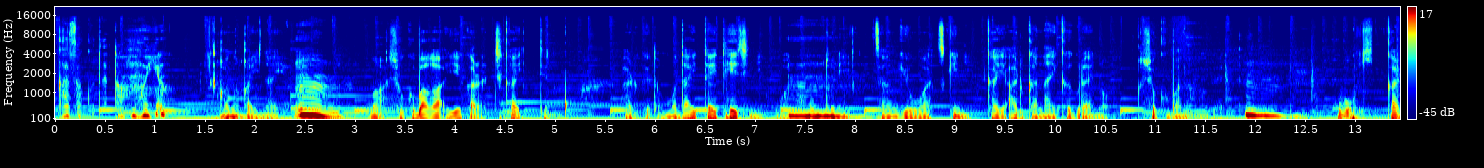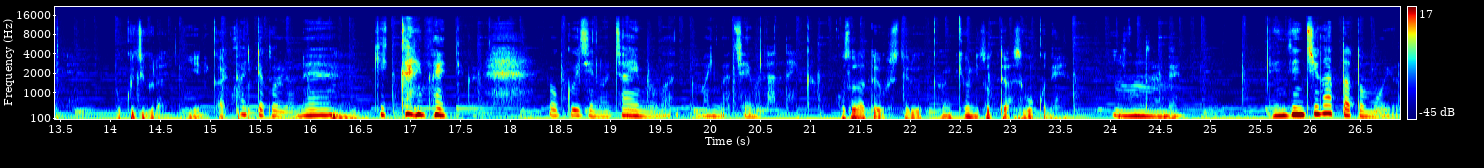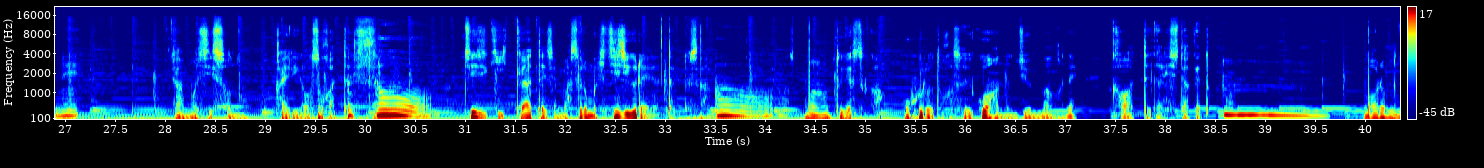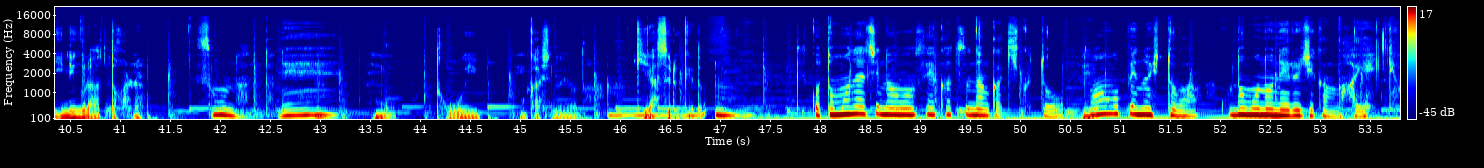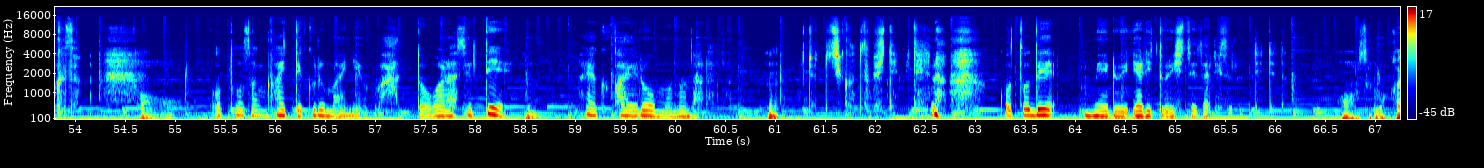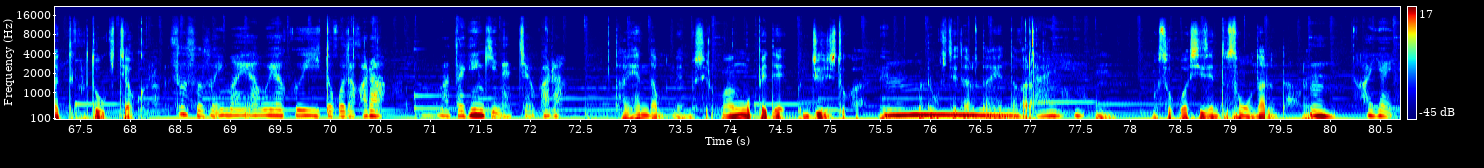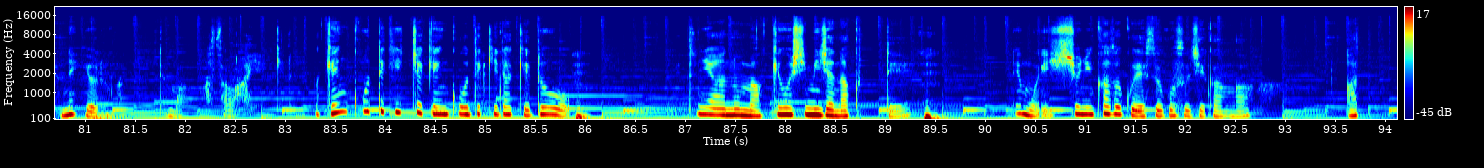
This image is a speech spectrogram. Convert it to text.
家族だと思うよ、なかなかいないよね、うん、まあ職場が家から近いっていうのもあるけど、まあ、大体定時には本当に残業は月に1回あるかないかぐらいの職場なので、うん、ほぼきっかりね6時ぐらいに家に帰ってくる帰ってくるよね、うん、きっかり帰ってくる。6時のチャイムは、まあ、今チャイムなんないか。子育てをしてる環境にとってはすごくねいいことだよね、全然違ったと思うよね。あもしその帰りが遅かったりそう。一時期一回あったじゃん。まあそれも7時ぐらいだったけどさまああの時はさお風呂とかそういうご飯の順番がね変わってたりしたけど。うん。まああれも2年ぐらいあったからね。そうなんだね、うん、もう遠い昔のような気がするけど、うん。うん、結構友達の生活なんか聞くと、うん、ワンオペの人は子供の寝る時間が早いっていうかさお父さんが帰ってくる前にわーっと終わらせて、早く帰ろうものならさ、ちょっと時間潰してみたいなことでメールやり取りしてたりするって言ってた。ああそれは帰ってくると起きちゃうから。そうそうそう今ようやくいいとこだからまた元気になっちゃうから。大変だもんね。むしろワンオペで10時とかねまで起きてたら大変だから。大変、うん、もうそこは自然とそうなるんだろうね、うん、早いよね夜は。でも朝は早いけど、まあ、健康的っちゃ健康的だけど、うん、別にあの負け惜しみじゃなくて、でも一緒に家族で過ごす時間があ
